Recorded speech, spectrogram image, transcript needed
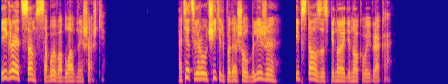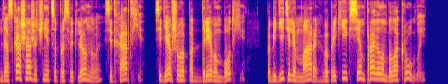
и играет сам с собой в облавные шашки. Отец-вероучитель подошел ближе и встал за спиной одинокого игрока. Доска шашечницы просветленного, Сидхартхи, сидевшего под древом Бодхи, Победителем Мары, вопреки всем правилам, была круглой,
